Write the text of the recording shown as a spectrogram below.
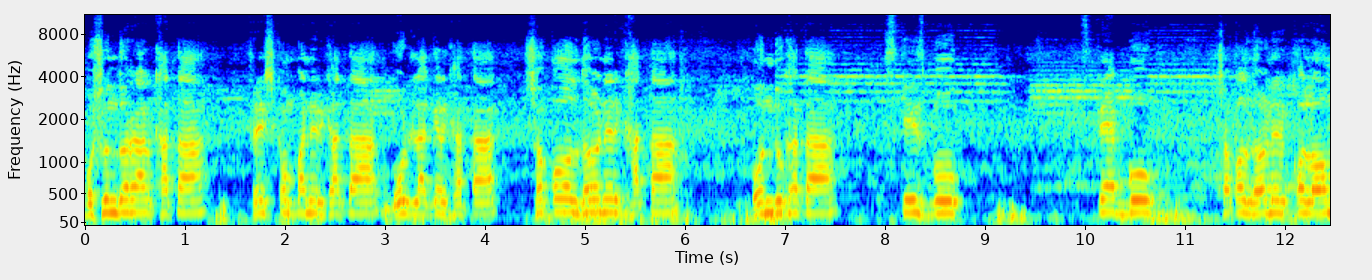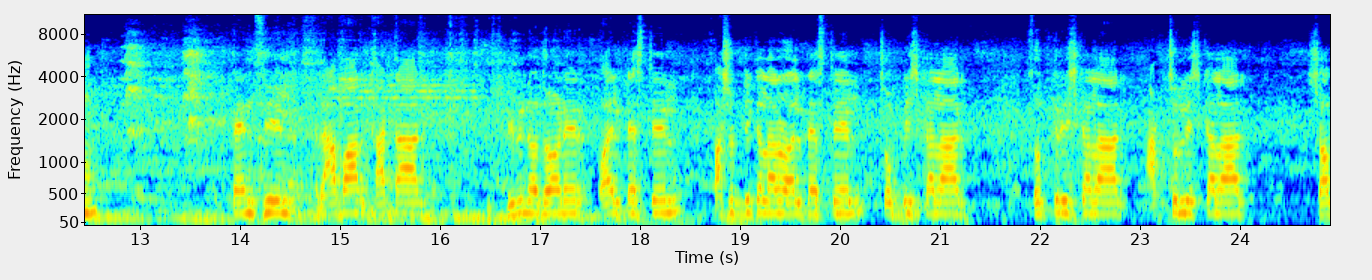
বসুন্ধরার খাতা ফ্রেশ কোম্পানির খাতা গোল্ড লাকের খাতা, সকল ধরনের খাতা, বন্ধু খাতা স্কেচ বুক স্ক্র্যাপ বুক সকল ধরনের কলম, পেন্সিল, রাবার, কাটার, বিভিন্ন ধরনের অয়েল পেস্টেল বাষট্টি কালার অয়েল পেস্টেল চব্বিশ কালার, ছত্রিশ কালার, আটচল্লিশ কালার, সব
